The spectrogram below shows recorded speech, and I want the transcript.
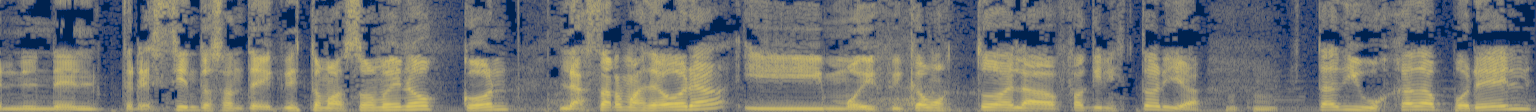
en el 300 antes de Cristo más o menos con las armas de ahora y modificamos toda la fucking historia. Está dibujada por él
